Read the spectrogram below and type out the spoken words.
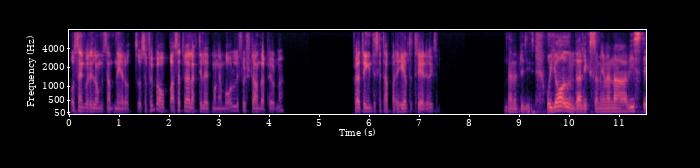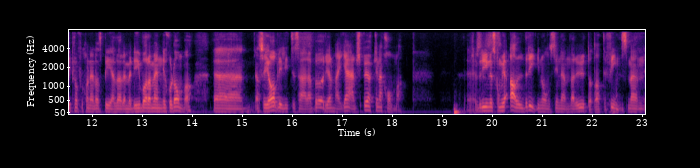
Och sen går det långsamt neråt. Och så får vi bara hoppas att vi har lagt tillräckligt många mål i första och andra perioderna. För att vi inte ska tappa det helt i tredje. Liksom. Nej men precis. Och jag undrar liksom, jag menar visst det är professionella spelare men det är ju bara människor de va? Eh, alltså jag blir lite så här, börjar de här hjärnspökena komma? Eh. Brynäs kommer ju aldrig någonsin nämna det utåt att det finns men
